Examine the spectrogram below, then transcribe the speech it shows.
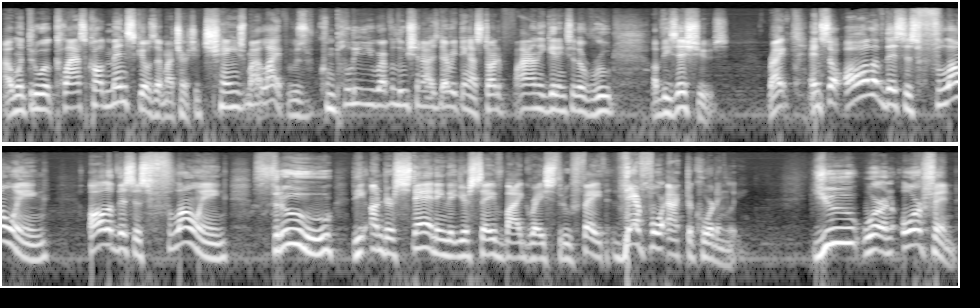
I went through a class called Men's Skills at my church. It changed my life. It was completely revolutionized everything. I started finally getting to the root of these issues, right? And so all of this is flowing all of this is flowing through the understanding that you're saved by grace through faith. Therefore, act accordingly. You were an orphan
